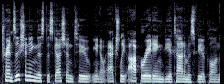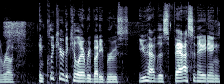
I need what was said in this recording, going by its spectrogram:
Transitioning this discussion to, you know, actually operating the autonomous vehicle on the road. In Click Here to Kill Everybody, Bruce, you have this fascinating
